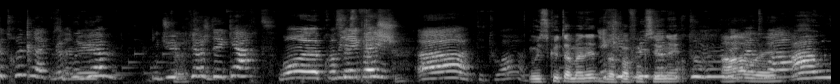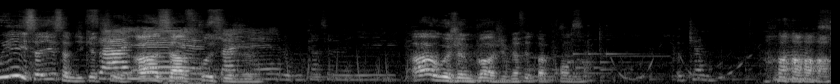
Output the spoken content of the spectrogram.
le truc là, le Salut. podium où tu pioches des cartes. Bon, euh, princesse pêche. Ah, tais-toi. Ou est-ce que ta manette a va pas fonctionner pour tout le monde, Ah mais pas ouais. toi. Ah oui, ça y est, ça me dit quelque Ça chose. est, Ah, c'est affreux ce y jeu. est, le bouquin s'est réveillé. Ah ouais, j'aime pas, j'ai bien fait de pas le prendre. Au calme. Ah.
